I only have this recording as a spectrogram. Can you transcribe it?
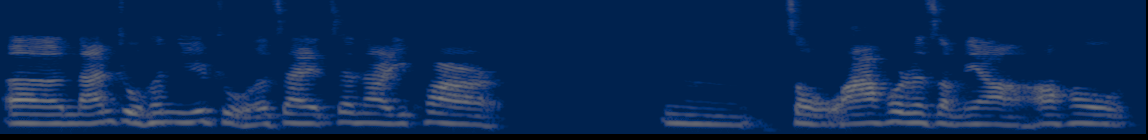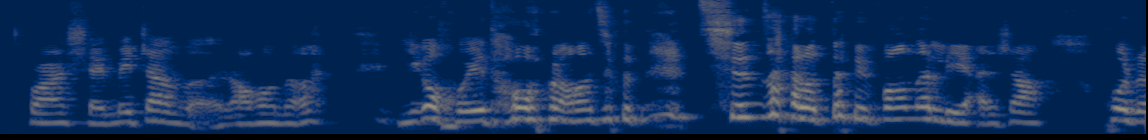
呃，男主和女主在在那儿一块儿，嗯，走啊或者怎么样，然后突然谁没站稳，然后呢，一个回头，然后就 亲在了对方的脸上，或者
